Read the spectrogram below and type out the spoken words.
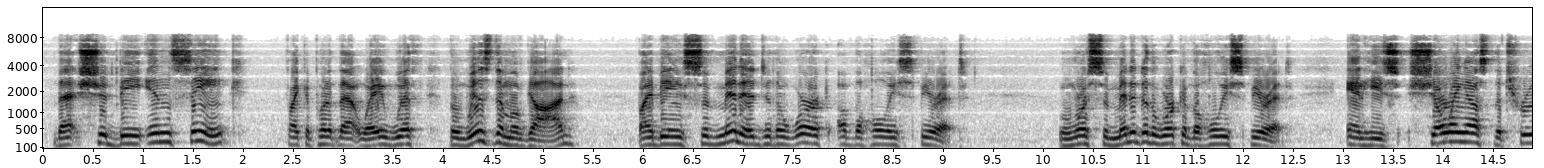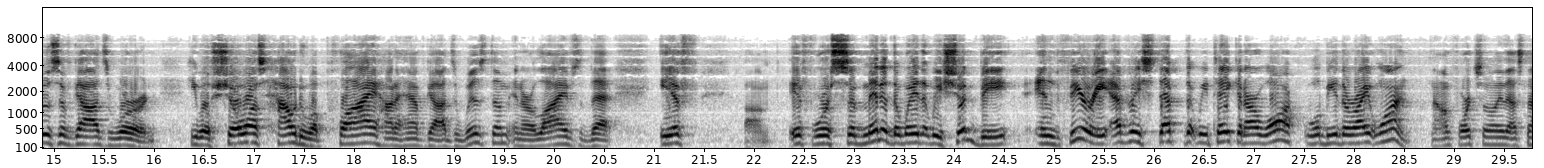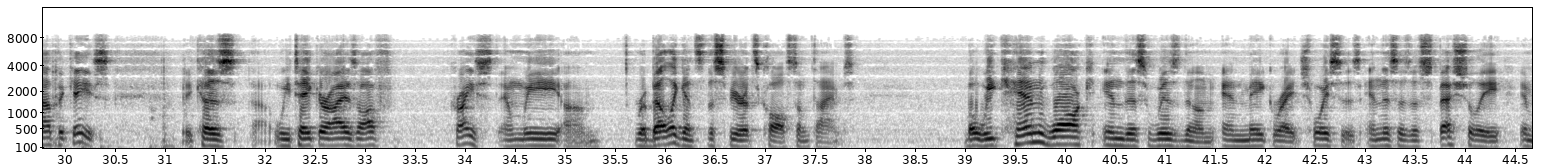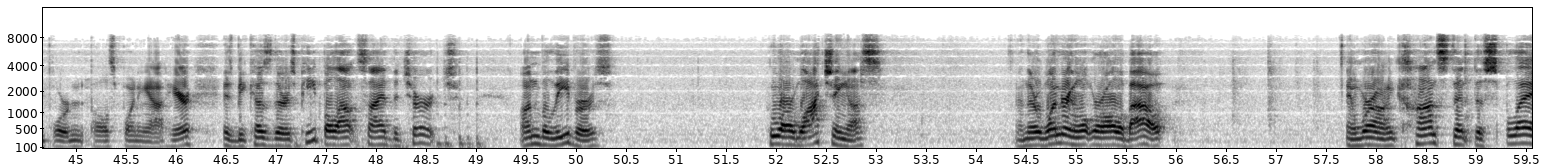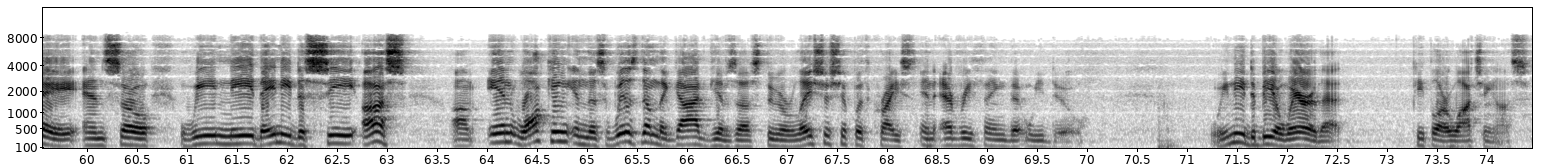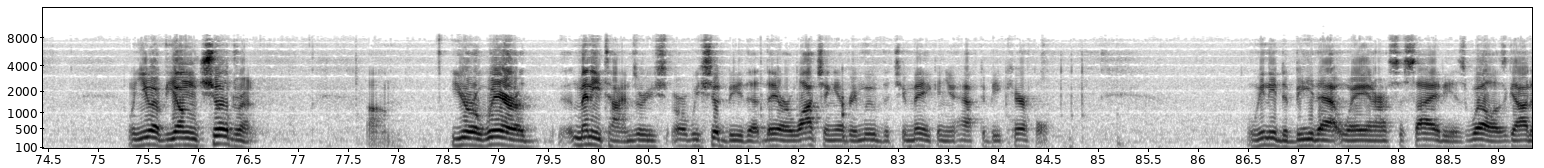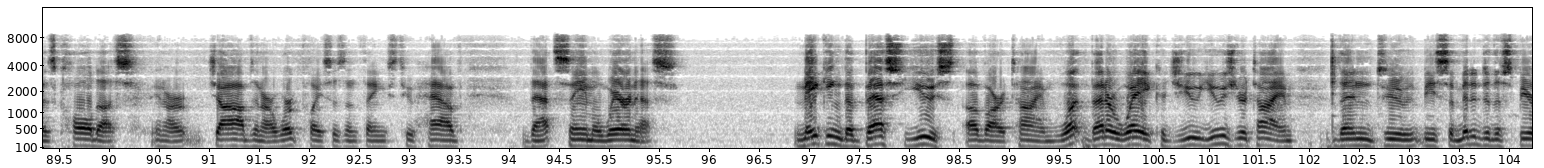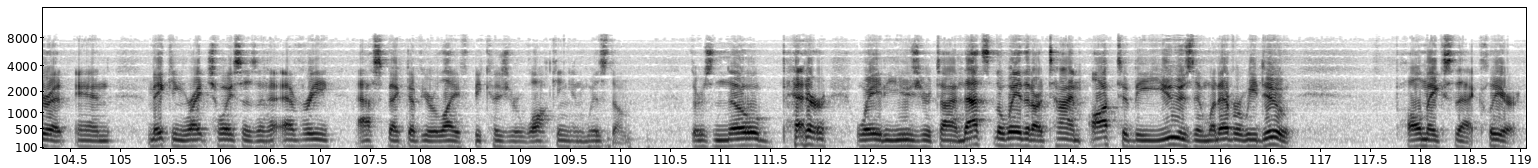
that should be in sync, if I could put it that way, with the wisdom of God by being submitted to the work of the Holy Spirit. When we're submitted to the work of the Holy Spirit, and He's showing us the truths of God's Word, he will show us how to apply, how to have God's wisdom in our lives. That if um, if we're submitted the way that we should be, in theory, every step that we take in our walk will be the right one. Now, unfortunately, that's not the case because uh, we take our eyes off Christ and we um, rebel against the Spirit's call sometimes. But we can walk in this wisdom and make right choices. And this is especially important, Paul's pointing out here, is because there's people outside the church, unbelievers, who are watching us and they're wondering what we're all about. And we're on constant display. And so we need, they need to see us um, in walking in this wisdom that God gives us through a relationship with Christ in everything that we do. We need to be aware that people are watching us. When you have young children, um, you're aware many times, or, sh- or we should be, that they are watching every move that you make, and you have to be careful. We need to be that way in our society as well, as God has called us in our jobs and our workplaces and things to have that same awareness. Making the best use of our time. What better way could you use your time than to be submitted to the Spirit and making right choices in every aspect of your life because you're walking in wisdom? There's no better way to use your time. That's the way that our time ought to be used in whatever we do. Paul makes that clear.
